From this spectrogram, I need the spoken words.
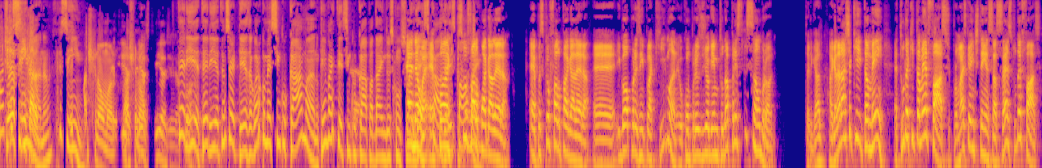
Acho que assim, sim, cara. Mano. Acho que sim. Acho que não, mano. Teria, acho que não. Teria, teria, teria, tenho certeza. Agora como é 5K, mano, quem vai ter 5K é. pra dar em dois consoles? É, não, é, é punk. Por isso que eu falo pra galera. É, por isso que eu falo pra galera. É, igual, por exemplo, aqui, mano, eu comprei os videogames tudo a prescrição, brother. Tá ligado? A galera acha que também, é tudo aqui também é fácil. Por mais que a gente tenha esse acesso, tudo é fácil.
